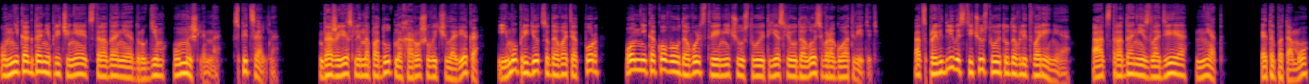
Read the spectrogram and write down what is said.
Он никогда не причиняет страдания другим умышленно, специально. Даже если нападут на хорошего человека, ему придется давать отпор, он никакого удовольствия не чувствует, если удалось врагу ответить. От справедливости чувствует удовлетворение, а от страданий злодея — нет. Это потому,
